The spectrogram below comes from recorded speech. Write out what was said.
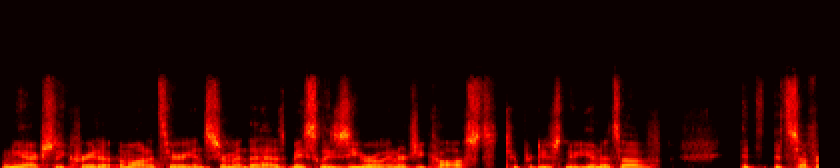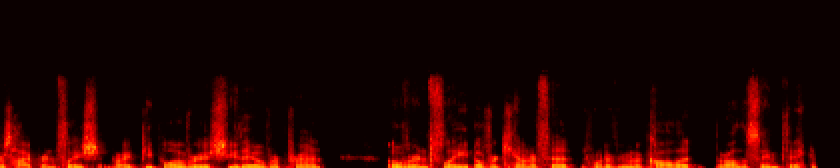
when you actually create a, a, monetary instrument that has basically zero energy cost to produce new units of, it, it suffers hyperinflation, right? People overissue, they overprint, overinflate, over counterfeit, whatever you want to call it. They're all the same thing.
